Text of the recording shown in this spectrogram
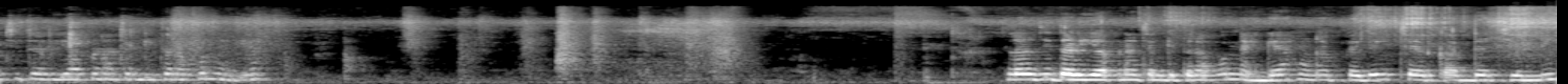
ਜੀ ਦਲੀਆ ਆਪਣਾ ਚੰਗੀ ਤਰ੍ਹਾਂ ਭੁੰਨ ਗਿਆ ਲਓ ਜੀ, ਦਲੀਆ ਆਪਣਾ ਚੰਗੀ ਤਰ੍ਹਾਂ ਭੁੰਨ ਗਿਆ। ਹੁਣ ਆਪਾਂ ਇਹਦੇ ਵਿੱਚ ਐਡ ਕਰਦੇ ਹਾਂ ਚੀਨੀ।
